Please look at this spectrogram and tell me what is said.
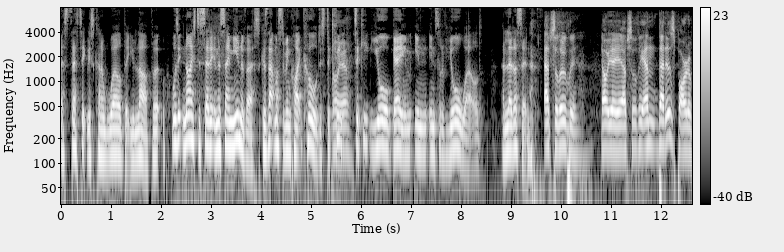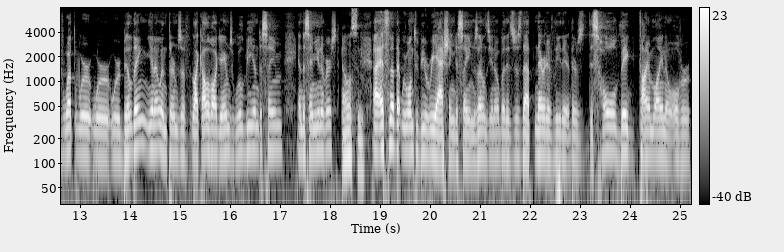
aesthetic, this kind of world that you love. But was it nice to set it in the same universe? Because that must have been quite cool, just to oh, keep oh, yeah. to keep your game in in sort of your world and let us in. Absolutely, Oh yeah, yeah, absolutely, and that is part of what we're we're we're building. You know, in terms of like all of our games will be in the same in the same universe. Awesome. Uh, it's not that we want to be rehashing the same zones, you know, but it's just that narratively there, there's this whole big timeline over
